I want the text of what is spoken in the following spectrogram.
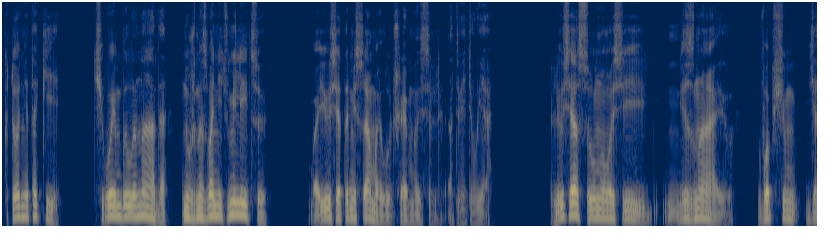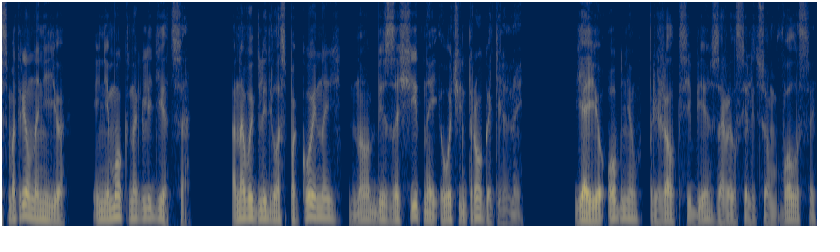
Кто они такие? Чего им было надо? Нужно звонить в милицию». «Боюсь, это не самая лучшая мысль», — ответил я. Люся осунулась и... не знаю. В общем, я смотрел на нее и не мог наглядеться. Она выглядела спокойной, но беззащитной и очень трогательной. Я ее обнял, прижал к себе, зарылся лицом в волосы.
